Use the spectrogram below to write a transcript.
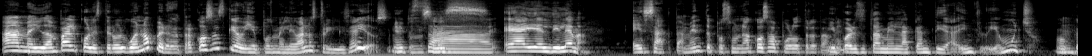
ah, me ayudan para el colesterol bueno, pero otra cosa es que, oye, pues me elevan los triglicéridos. Entonces, ahí el dilema. Exactamente, pues una cosa por otra también. Y por eso también la cantidad influye mucho, ¿ok?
